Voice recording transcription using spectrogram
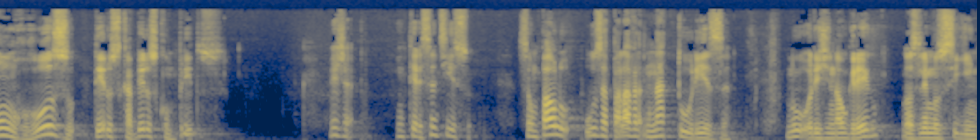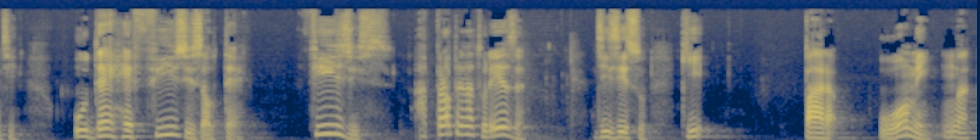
honroso ter os cabelos compridos? Veja, interessante isso. São Paulo usa a palavra natureza. No original grego, nós lemos o seguinte: o de refusis aute. Physis a própria natureza diz isso, que para o homem uma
